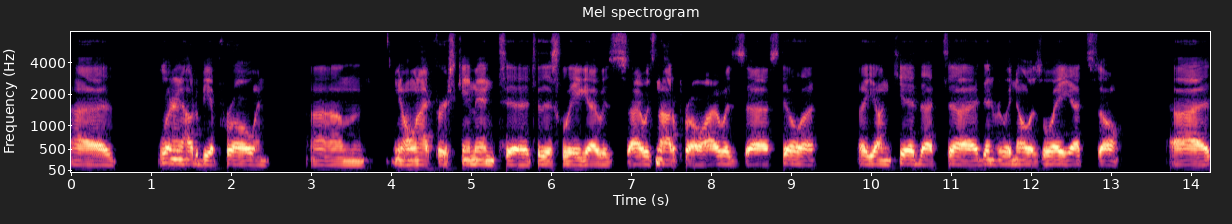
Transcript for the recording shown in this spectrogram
uh, learning how to be a pro, and um, you know, when I first came into to this league, I was I was not a pro. I was uh, still a, a young kid that uh, didn't really know his way yet. So uh,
